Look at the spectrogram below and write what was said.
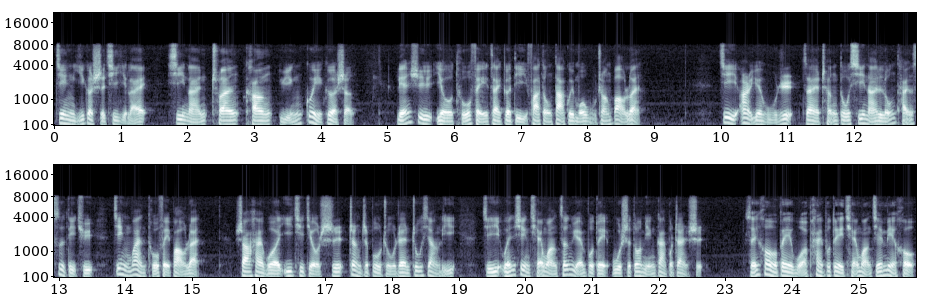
近一个时期以来。西南、川、康、云、贵各省连续有土匪在各地发动大规模武装暴乱。继二月五日在成都西南龙潭寺地区近万土匪暴乱，杀害我一七九师政治部主任朱向黎及闻讯前往增援部队五十多名干部战士，随后被我派部队前往歼灭后，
